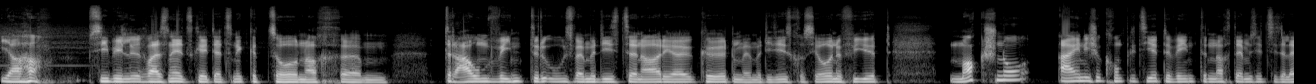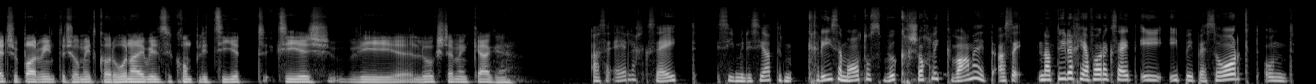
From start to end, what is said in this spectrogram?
Ja, Sibyl, ich weiß nicht, es geht jetzt nicht so nach... Ähm Traumwinter aus, wenn man diese Szenarien hört und wenn man die Diskussionen führt. Magst du noch einen komplizierten Winter, nachdem es jetzt in den letzten paar Wintern schon mit Corona weil es kompliziert war? Wie äh, schaust du dem entgegen? Also ehrlich gesagt, sind wir uns ja den Krisenmodus wirklich schon ein bisschen gewandt. Also natürlich, ich habe vorher gesagt, ich, ich bin besorgt und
